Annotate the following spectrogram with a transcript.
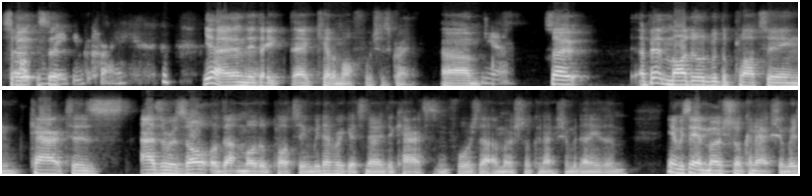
So- so- maybe mccrae Yeah, and they, they they kill him off, which is great. Um yeah So a bit muddled with the plotting, characters. As a result of that muddled plotting, we never get to know the characters and forge that emotional connection with any of them. You know, we say emotional connection, we're,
